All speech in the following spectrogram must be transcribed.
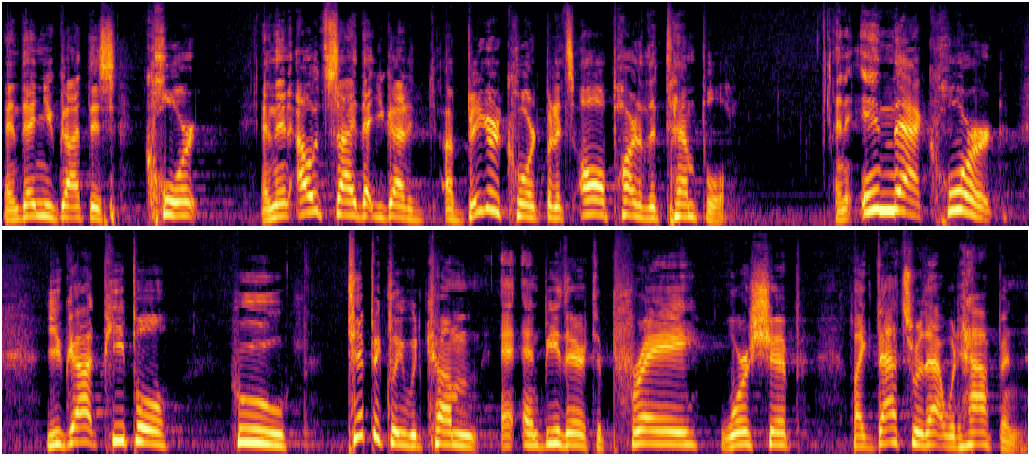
And then you got this court. And then outside that, you got a, a bigger court, but it's all part of the temple. And in that court, you got people who typically would come and be there to pray, worship. Like that's where that would happen.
